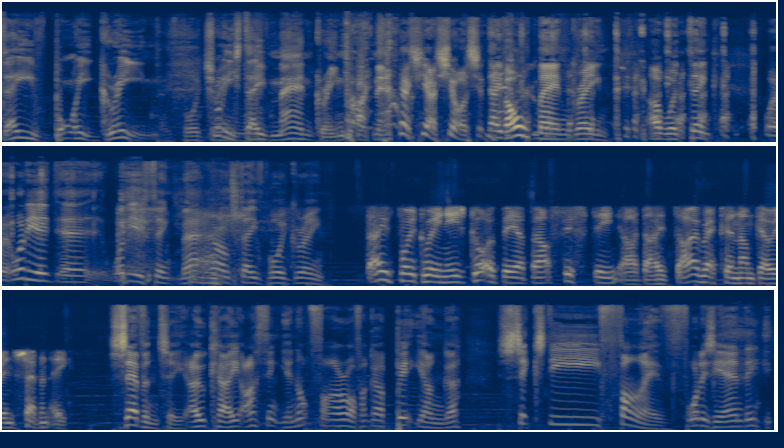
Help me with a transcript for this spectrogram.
Dave Boy Green. Boy Surely he's yeah. Dave Man Green by now. yeah, sure. Dave Old Man Green, I would think. What, what do you uh, What do you think, Matt? How old's Dave Boyd Green? Dave Boy Green, he's got to be about 15. Oh, Dave, I reckon I'm going 70. 70. Okay, I think you're not far off. I go a bit younger. 65. What is he, Andy?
